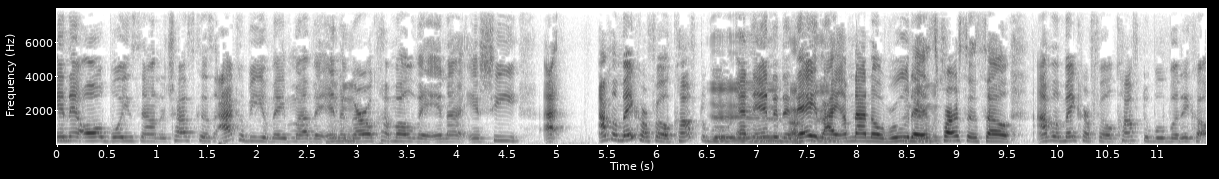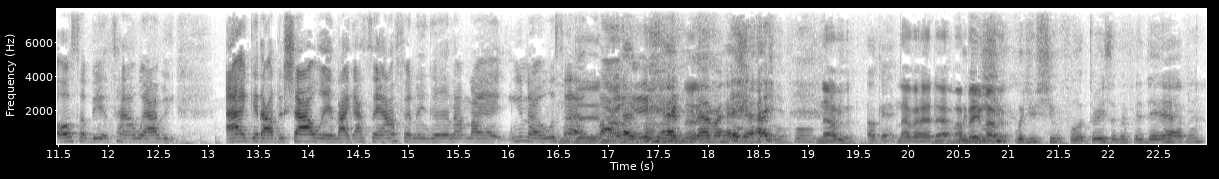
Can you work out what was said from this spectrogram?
and it all boils down to trust. Because I could be your baby mother, and Mm-hmm. a girl come over, and I and she, I, I'm gonna make her feel comfortable. Yeah, At the end of the I day, like. I'm not no rude And ass person, so I'm gonna make her feel comfortable. But it could also be a time where I be. I get out the shower and like I say, I'm feeling good. And I'm like, you know, what's up? Yeah, like, nah. Have you, have you ever had that happen before? Never. Would- okay. Never had that. My Would baby mother. shoot, would you shoot for a threesome if it did happen?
